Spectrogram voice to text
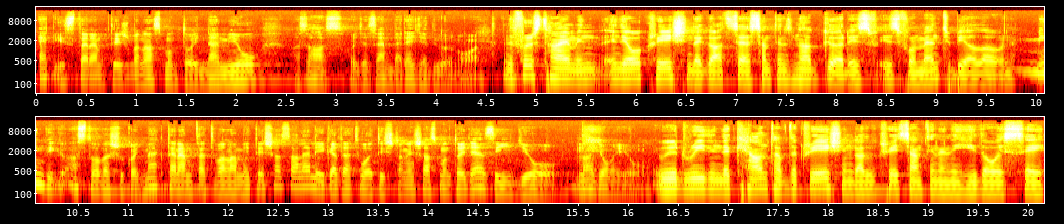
egész teremtésben azt mondta, hogy nem jó, az az, hogy az ember egyedül volt. And the first time in, in the whole creation that God says something's not good is, is for men to be alone. Mindig azt olvassuk, hogy megteremtett valamit, és azzal elégedett volt Isten, és azt mondta, hogy ez így jó, nagyon jó. We would read in the account of the creation, God would create something and He'd always say,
